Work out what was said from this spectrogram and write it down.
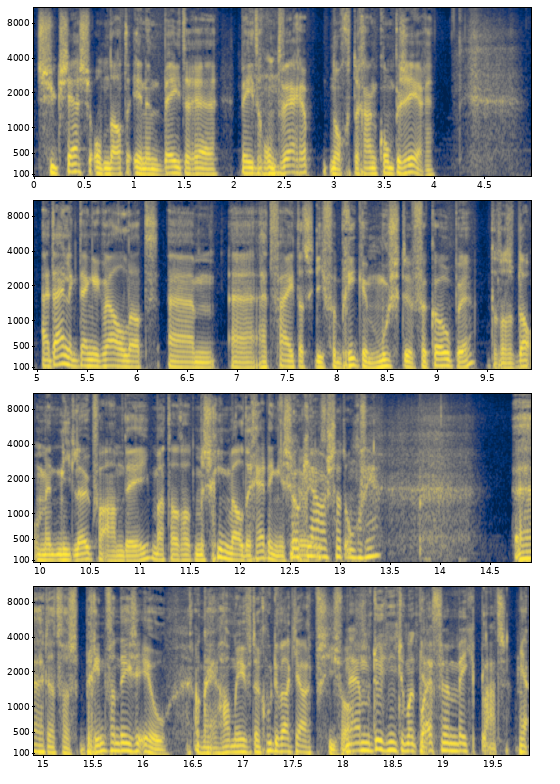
succes om dat in een betere, beter ontwerp nog te gaan compenseren. Uiteindelijk denk ik wel dat ehm, eh, het feit dat ze die fabrieken moesten verkopen, dat was op dat moment niet leuk voor AMD, maar dat dat misschien wel de redding is Welk jaar was dat ongeveer? Eh, dat was begin van deze eeuw. Oké, hou me even ten goede welk jaar het precies was. Nee, maar doe het niet toe, maar ik wil even een beetje plaatsen. Ja.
